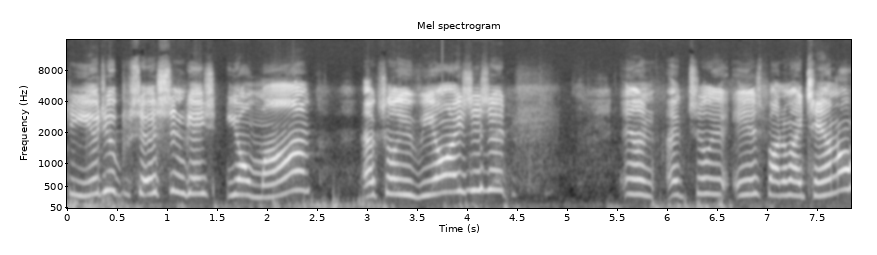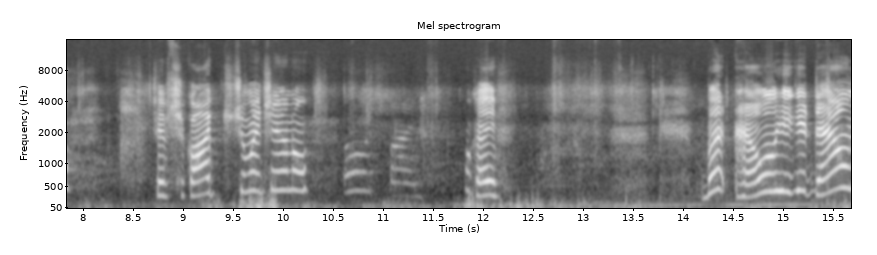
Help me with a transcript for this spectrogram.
to YouTube just in case your mom actually realizes it and actually is part of my channel. Subscribe to my channel. Oh, it's fine. Okay. But how will he get down?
